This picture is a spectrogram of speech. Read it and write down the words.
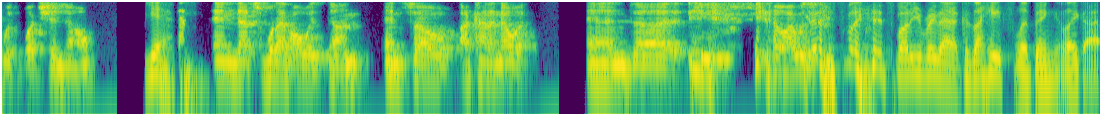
with what you know, Yeah, and that's what I've always done, and so I kind of know it. And uh, you know, I was you know, it's it's funny you bring that up because I hate flipping. Like I,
